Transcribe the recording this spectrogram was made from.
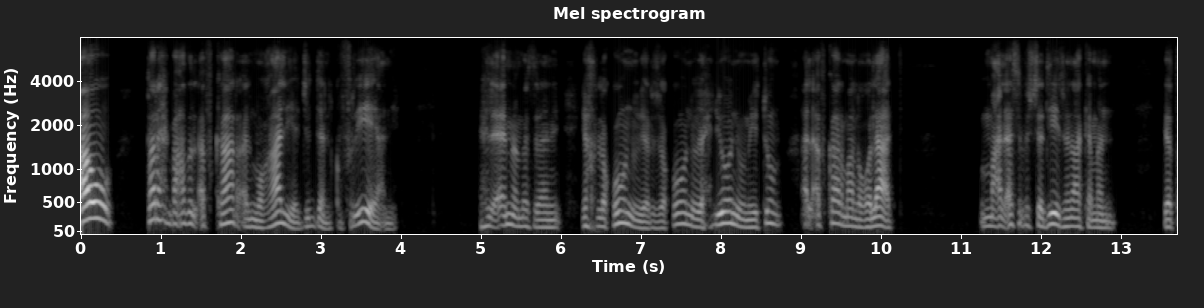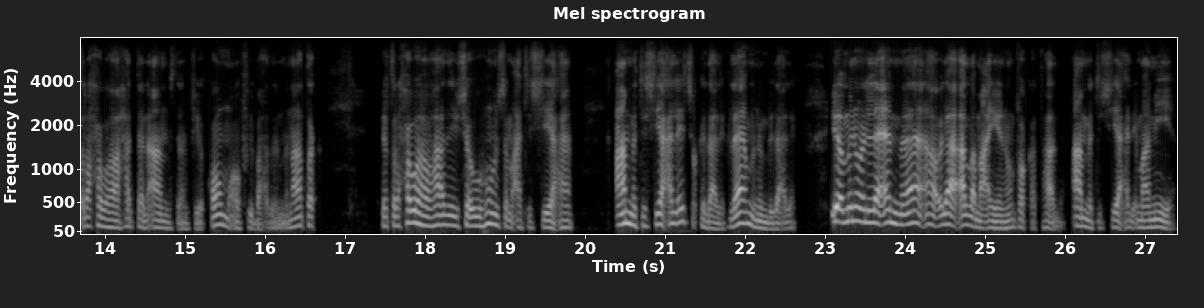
أو طرح بعض الأفكار المغالية جدا الكفرية يعني. الأئمة مثلا يخلقون ويرزقون ويحيون ويميتون الأفكار مال الغلاة. ومع الأسف الشديد هناك من يطرحوها حتى الآن مثلا في قوم أو في بعض المناطق يطرحوها وهذا يشوهون سمعة الشيعة. عامة الشيعة ليسوا كذلك لا يؤمنون بذلك. يؤمنون الأئمة هؤلاء الله معينهم فقط هذا عامة الشيعة الإمامية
